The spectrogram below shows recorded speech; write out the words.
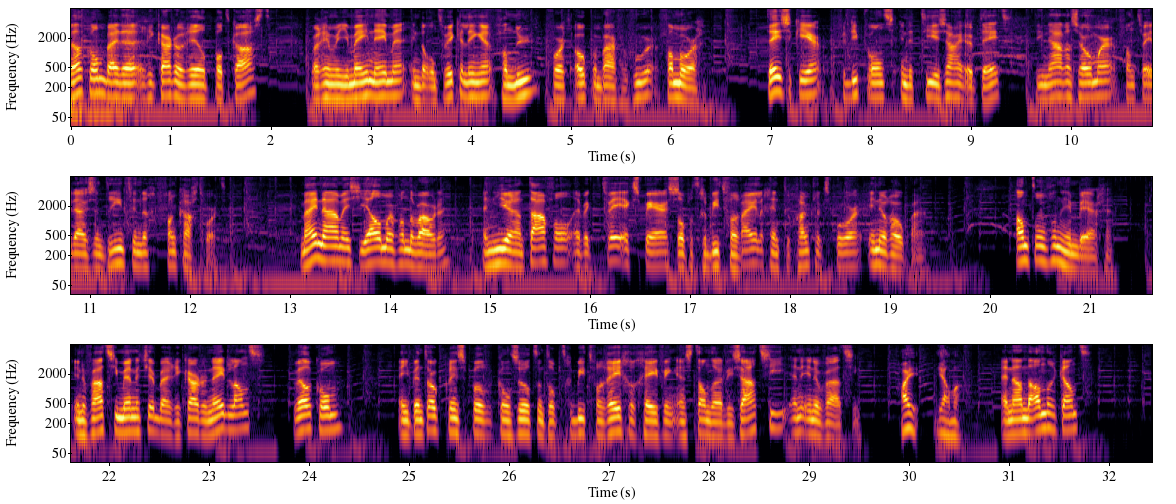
Welkom bij de Ricardo Rail podcast, waarin we je meenemen in de ontwikkelingen van nu voor het openbaar vervoer van morgen. Deze keer verdiepen we ons in de TSI-update die na de zomer van 2023 van kracht wordt. Mijn naam is Jelmer van der Woude en hier aan tafel heb ik twee experts op het gebied van veilig en toegankelijk spoor in Europa. Anton van Himbergen, innovatiemanager bij Ricardo Nederlands. Welkom. En je bent ook principal consultant op het gebied van regelgeving en standaardisatie en innovatie. Hoi, Jelmer. En aan de andere kant,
